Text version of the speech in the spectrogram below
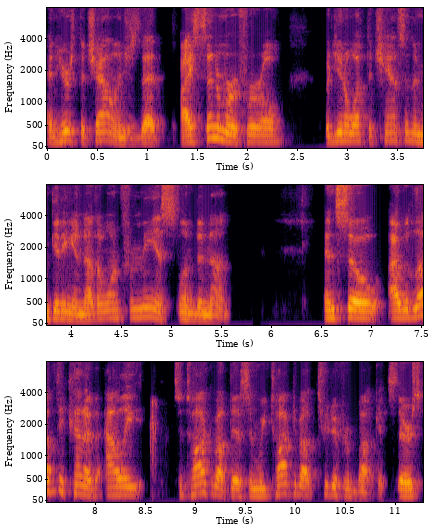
And here's the challenge is that I send them a referral, but you know what? The chance of them getting another one from me is slim to none. And so I would love to kind of, Ali, to talk about this. And we talked about two different buckets. There's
